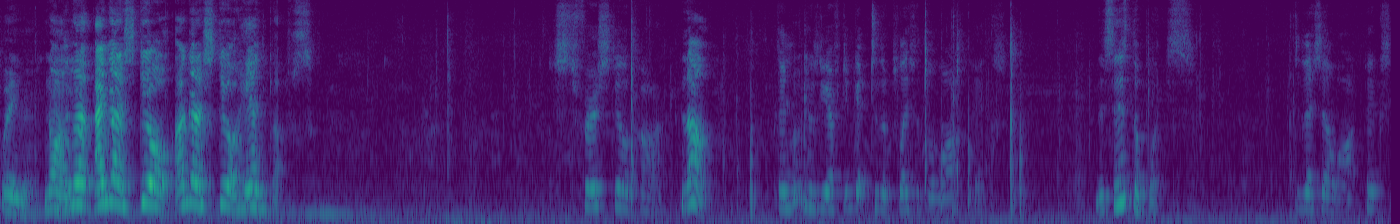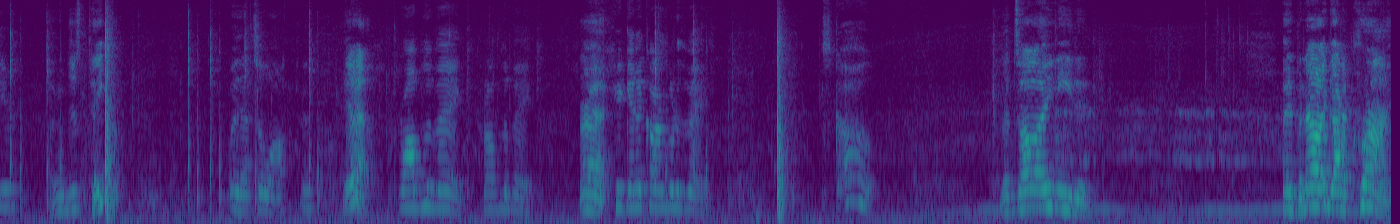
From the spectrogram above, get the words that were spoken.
Wait a minute. No, I'm gonna I gotta steal I gotta steal handcuffs. First steal a car. No, Then because you have to get to the place with the lockpicks. this is the place. Do they sell lockpicks here? I can just take them. Wait, that's a lockpick. Yeah. Rob the bank. Rob the bank. Alright. Here, get a car and go to the bank. Let's go. That's all I needed. Wait, but now I got a crime.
